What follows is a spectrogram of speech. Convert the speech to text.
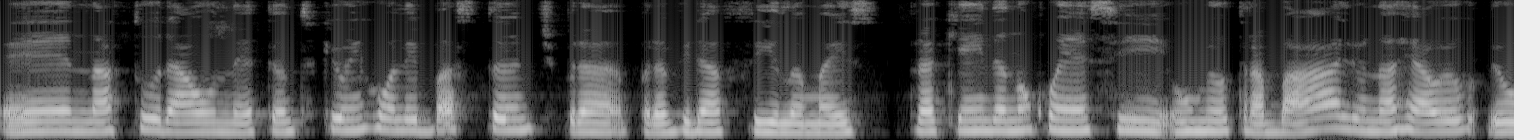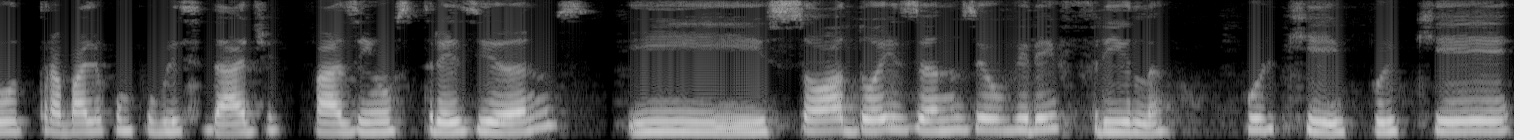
é, natural, né? Tanto que eu enrolei bastante para virar freela, mas para quem ainda não conhece o meu trabalho, na real eu, eu trabalho com publicidade fazem uns 13 anos e só há dois anos eu virei freela. Por quê? Porque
